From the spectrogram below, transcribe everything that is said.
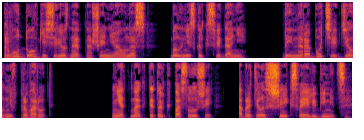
Рвут долгие серьезные отношения, а у нас было несколько свиданий. Да и на работе дело не в проворот. «Нет, Мэг, ты только послушай», — обратилась Шей к своей любимице.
